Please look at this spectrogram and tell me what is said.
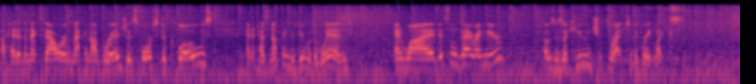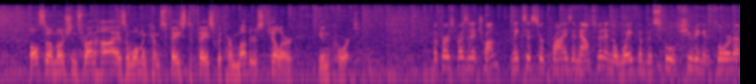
Ahead in the next hour, the Mackinac Bridge is forced to close, and it has nothing to do with the wind. And why this little guy right here poses a huge threat to the Great Lakes. Also, emotions run high as a woman comes face to face with her mother's killer in court. But first, President Trump makes a surprise announcement in the wake of the school shooting in Florida.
